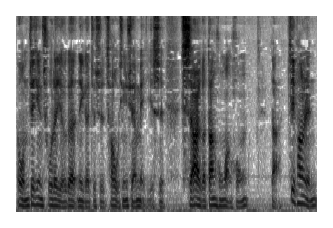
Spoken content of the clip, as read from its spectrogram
那我们最近出了有一个那个就是超五星选美，也是十二个当红网红的这帮人，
